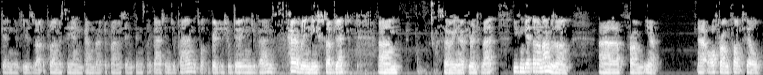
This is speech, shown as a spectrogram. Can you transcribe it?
getting confused about diplomacy and gunboat diplomacy and things like that in Japan. It's what the British were doing in Japan. It's a terribly niche subject. Um, so, you know, if you're into that, you can get that on Amazon uh, from, you know, uh, or from Fonthill,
